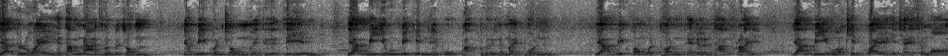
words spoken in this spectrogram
อยากรวยให้ทำนาสวนผสม อยากมีคนชมให้ถือศีล อยากมีอยู่มีกินให้ปลูกผักพืชและไม้ผล อยากมีความอดทนให้เดินทางไกล อยากมีหัวคิดไวให้ใช้สมอง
